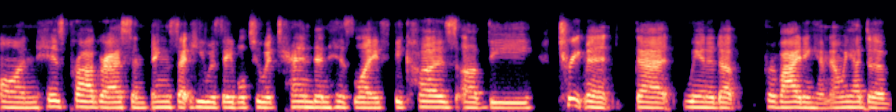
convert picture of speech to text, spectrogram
on his progress and things that he was able to attend in his life because of the treatment that we ended up providing him. Now we had to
